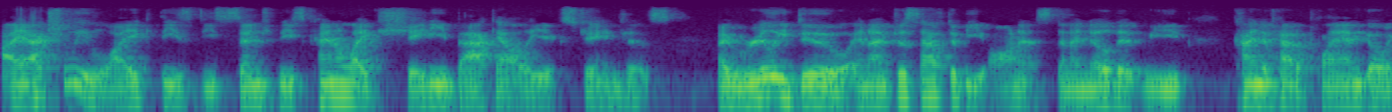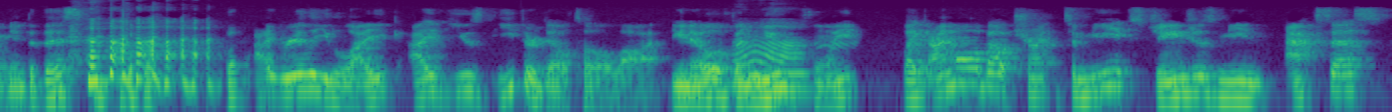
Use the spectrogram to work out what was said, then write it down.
I actually like these decent these kind of like shady back alley exchanges. I really do, and I just have to be honest. And I know that we kind of had a plan going into this, but, but, I really like. I've used EtherDelta a lot. You know, if a ah. new coin like I'm all about trying. To me, exchanges mean access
